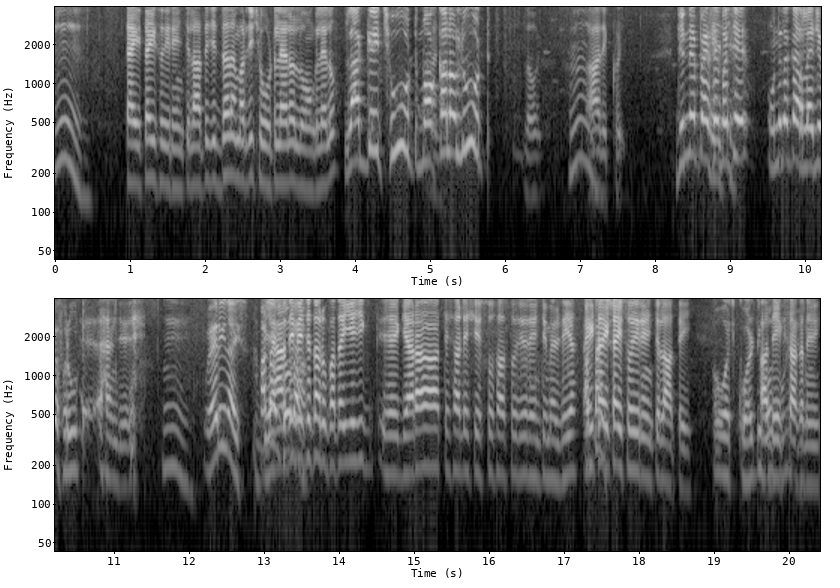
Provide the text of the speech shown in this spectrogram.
ਹੂੰ। ਢਾਈ ਢਾਈ ਸੌ ਦੀ ਰੇਂਜ ਚ ਲਾਤੇ ਜਿੱਦਾਂ ਦਾ ਮਰਜ਼ੀ ਛੋਟ ਲੈ ਲਓ ਲੌਂਗ ਲੈ ਲਓ। ਲੱਗ ਗਈ ਛੂਟ ਮੌਕਾ ਲਓ ਲੂਟ। ਲਓ ਆ ਦੇਖੋ ਜੀ। ਜਿੰਨੇ ਪੈਸੇ ਬਚੇ ਉਹਨੇ ਤਾਂ ਘਰ ਲੈ ਜਿਓ ਫਰੂਟ ਹਾਂਜੀ। ਹੂੰ ਵੈਰੀ ਨਾਈਸ ਬਾਜ਼ਾਰ ਦੇ ਵਿੱਚ ਤੁਹਾਨੂੰ ਪਤਾ ਹੀ ਹੈ ਜੀ ਇਹ 11 ਤੇ 650 700 ਦੀ ਰੇਂਜ 'ਚ ਮਿਲਦੀ ਆ। ਅਸੀਂ ਢਾਈ ਢਾਈ ਸੌ। ਦੀ ਰੇਂਜ 'ਚ ਲਾਤੇ ਜੀ। ਉਹ ਅੱਜ ਕੁਆਲਿਟੀ ਆ ਬਹੁਤ ਦੇਖ ਸਕਦੇ ਹੋ।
